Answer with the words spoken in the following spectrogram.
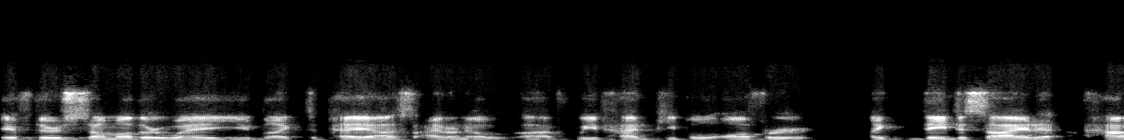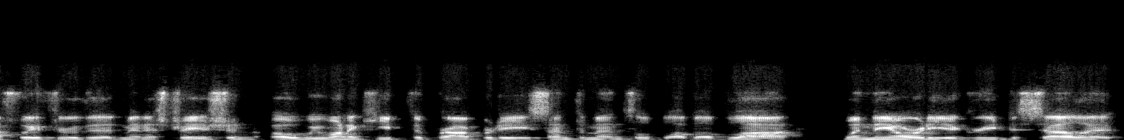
If there's some other way you'd like to pay us, I don't know, uh, we've had people offer, like, they decide halfway through the administration, oh, we want to keep the property sentimental, blah, blah, blah, when they already agreed to sell it.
